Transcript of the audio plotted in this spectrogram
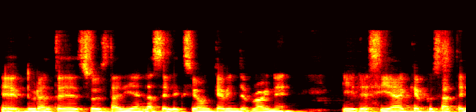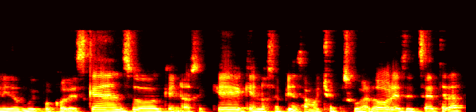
eh, durante su estadía en la selección Kevin De Bruyne y decía que pues ha tenido muy poco descanso, que no sé qué, que no se piensa mucho en los jugadores, etcétera.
